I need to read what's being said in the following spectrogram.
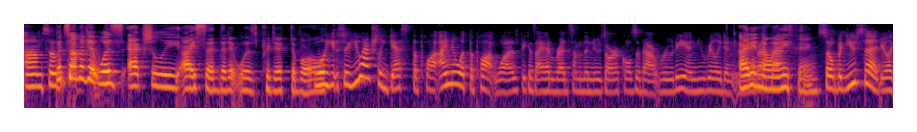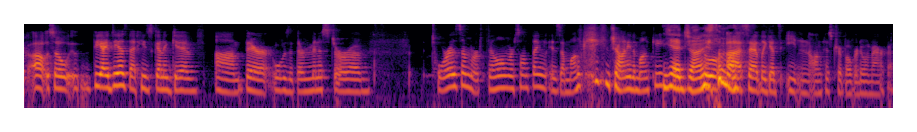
Um, so but some of it was actually, I said that it was predictable. well, you so you actually guessed the plot. I knew what the plot was because I had read some of the news articles about Rudy, and you really didn't. Know I didn't know that. anything. So, but you said you're like, oh, so the idea is that he's going to give um, their what was it, their minister of tourism or film or something is a monkey, Johnny the monkey. Yeah, Johnny the who uh, sadly gets eaten on his trip over to America.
